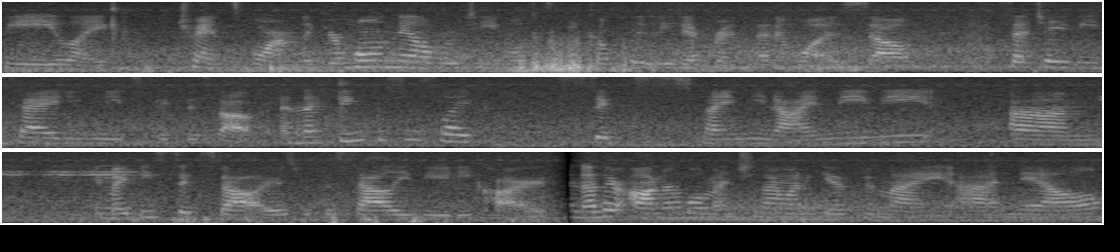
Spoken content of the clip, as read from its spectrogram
be like transformed. Like your whole nail routine will just be completely different than it was. So, Seche Vite, you need to pick this up. And I think this is like $6.99 maybe. Um, it might be $6 with the Sally Beauty card. Another honorable mention I want to give in my uh, nail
